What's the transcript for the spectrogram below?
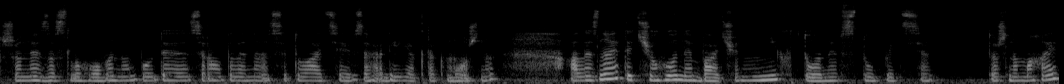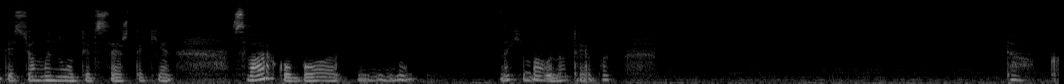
що не заслуговано буде зроблена ситуація, взагалі як так можна. Але знаєте, чого не бачу? Ніхто не вступиться. Тож намагайтесь оминути все ж таки сварку, бо ну, на хіба воно треба. Так,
